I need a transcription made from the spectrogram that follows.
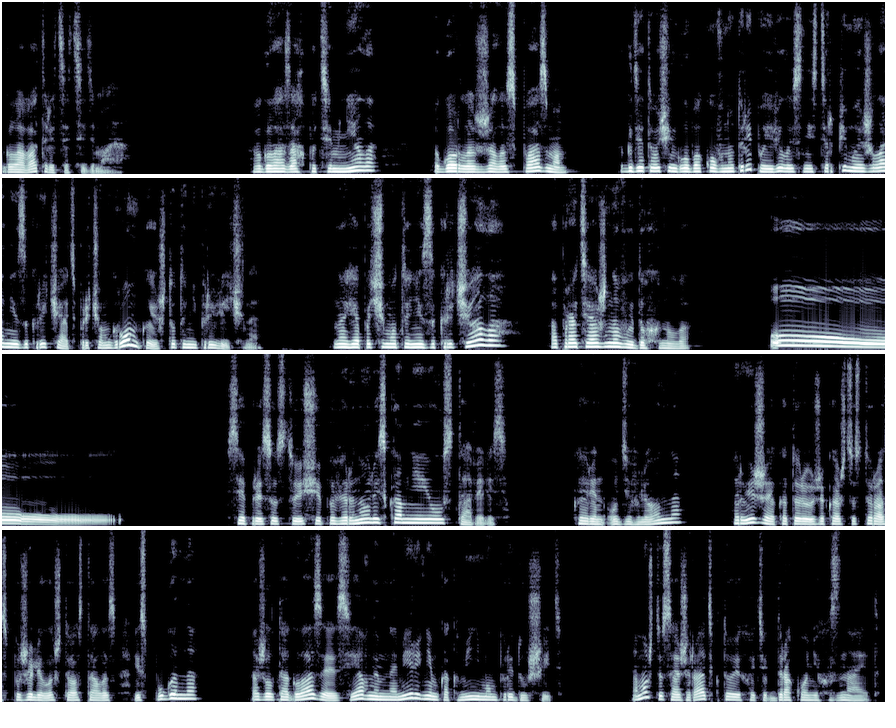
Глава 37. В глазах потемнело, горло сжало спазмом, где-то очень глубоко внутри появилось нестерпимое желание закричать, причем громко и что-то неприличное. Но я почему-то не закричала, а протяжно выдохнула. о Все присутствующие повернулись ко мне и уставились. Кэрин удивленно, рыжая, которая уже, кажется, сто раз пожалела, что осталась, испуганно, а желтоглазая с явным намерением как минимум придушить. А может и сожрать, кто их, этих драконих, знает.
